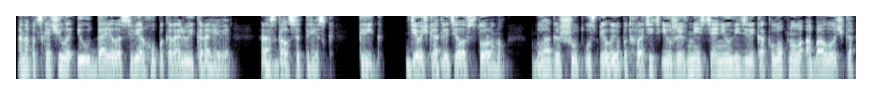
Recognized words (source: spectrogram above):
Она подскочила и ударила сверху по королю и королеве. Раздался треск, крик. Девочка отлетела в сторону. Благо Шут успел ее подхватить, и уже вместе они увидели, как лопнула оболочка,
